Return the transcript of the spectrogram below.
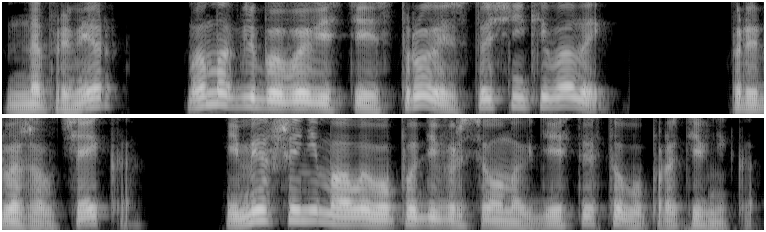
Например, мы могли бы вывести из строя источники воды, предложил Чайка, имевший немалый опыт диверсионных действий в тылу противника.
